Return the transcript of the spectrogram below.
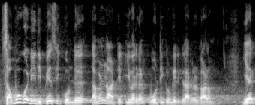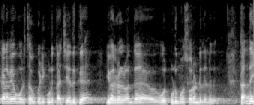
சமூக நீதி பேசிக்கொண்டு தமிழ்நாட்டில் இவர்கள் ஓட்டிக் கொண்டிருக்கிறார்கள் காலம். ஏற்கனவே ஒரு சவுக்கடி கொடுத்தாச்சு. எதுக்கு? இவர்கள் வந்து ஒரு குடும்பம் சுரண்டுதுன்னுது. தந்தை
